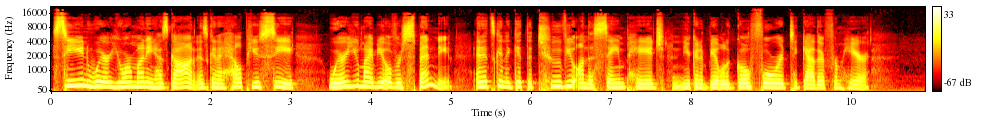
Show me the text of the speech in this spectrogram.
Seeing where your money has gone is going to help you see where you might be overspending. And it's going to get the two of you on the same page. And you're going to be able to go forward together from here.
